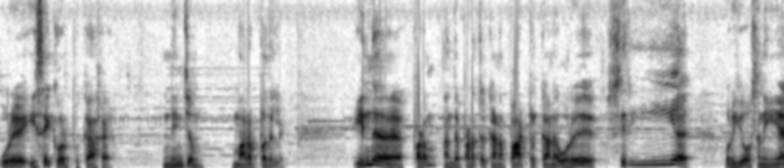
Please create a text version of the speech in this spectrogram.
ஒரு இசைக்கோர்ப்புக்காக நெஞ்சம் மறப்பதில்லை. இந்த படம் அந்த படத்திற்கான பாட்டிற்கான ஒரு சிறிய ஒரு யோசனையை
